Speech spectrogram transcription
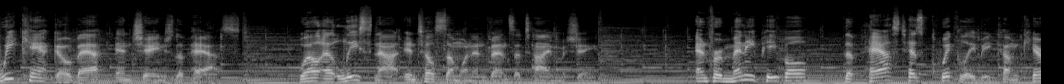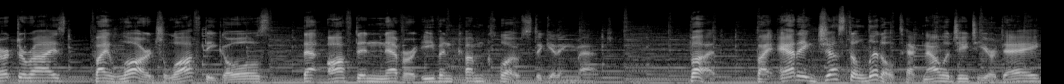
We can't go back and change the past. Well, at least not until someone invents a time machine. And for many people, the past has quickly become characterized by large, lofty goals that often never even come close to getting met. But by adding just a little technology to your day,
